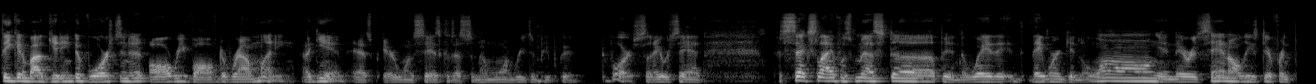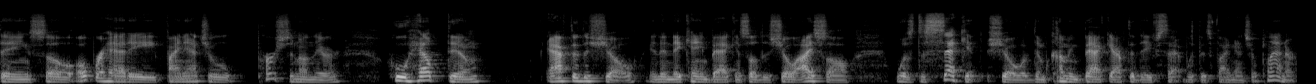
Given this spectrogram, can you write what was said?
thinking about getting divorced and it all revolved around money. Again, as everyone says, because that's the number one reason people get divorced. So they were saying the sex life was messed up and the way they, they weren't getting along and they were saying all these different things. So Oprah had a financial person on there who helped them after the show. And then they came back. And so the show I saw was the second show of them coming back after they've sat with this financial planner.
